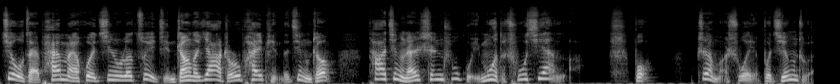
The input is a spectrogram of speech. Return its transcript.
就在拍卖会进入了最紧张的压轴拍品的竞争，他竟然神出鬼没的出现了。不，这么说也不精准，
